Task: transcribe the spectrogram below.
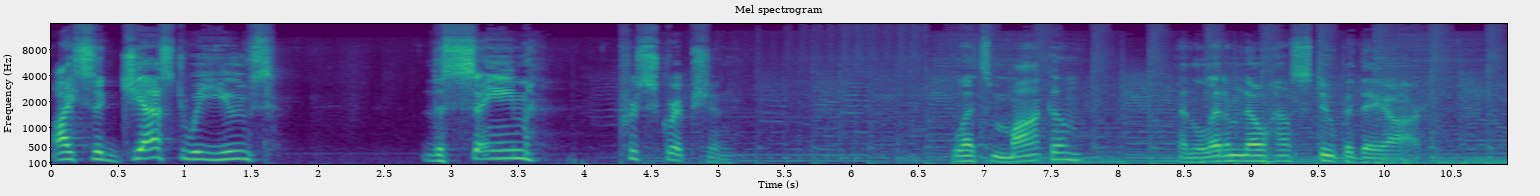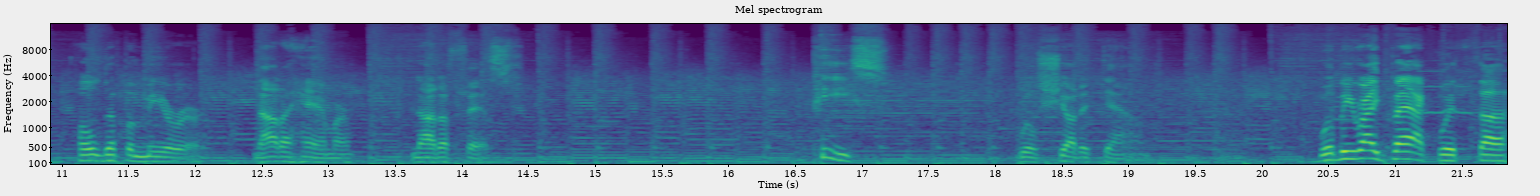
I suggest we use the same prescription. Let's mock them and let them know how stupid they are. Hold up a mirror, not a hammer, not a fist. Peace will shut it down. We'll be right back with uh,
